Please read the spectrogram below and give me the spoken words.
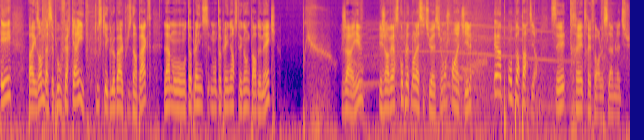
Et par exemple bah, ça peut vous faire carry. Tout ce qui est global plus d'impact. Là mon top, mon top laner se fait gang par deux mecs j'arrive et j'inverse complètement la situation, je prends un kill et hop on peut repartir. C'est très très fort le slam là-dessus.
